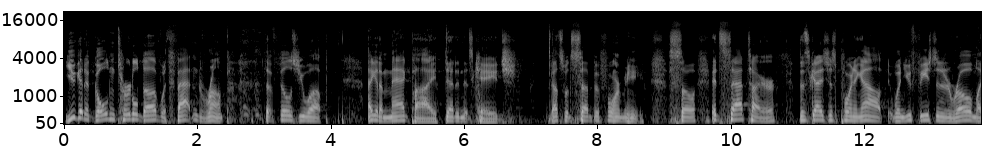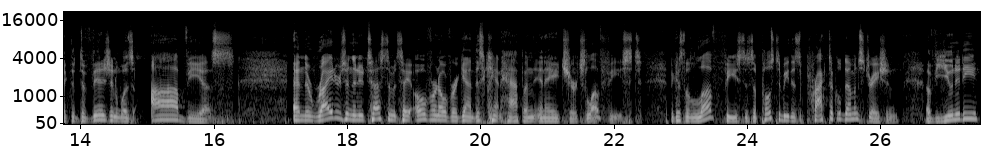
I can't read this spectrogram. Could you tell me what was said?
You get a golden turtle dove with fattened rump that fills you up. I get a magpie dead in its cage. That's what's said before me. So it's satire. This guy's just pointing out when you feasted in Rome, like the division was obvious. And the writers in the New Testament say over and over again this can't happen in a church love feast. Because the love feast is supposed to be this practical demonstration of unity,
